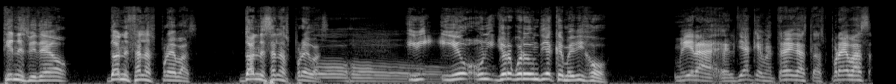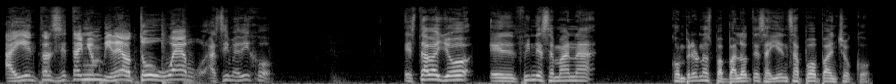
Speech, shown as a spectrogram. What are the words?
¿tienes video? ¿Dónde están las pruebas? ¿Dónde están las pruebas? Y, y yo, un- yo recuerdo un día que me dijo, mira, el día que me traigas las pruebas, ahí entonces tráeme un video tú, huevo. Así me dijo. Estaba yo el fin de semana, compré unos papalotes ahí en Zapopan, Choco.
